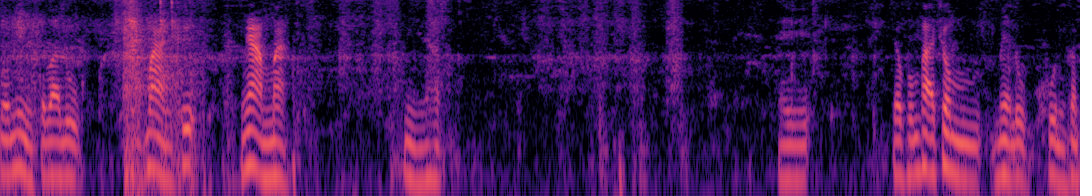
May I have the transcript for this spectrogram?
บ่มีแต่ว่าลูกออกมากคืองามมาก นี่นะครับเดี๋ยวผมพาชมแม่ลูกคู่นี้ก่อน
